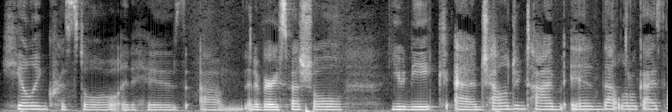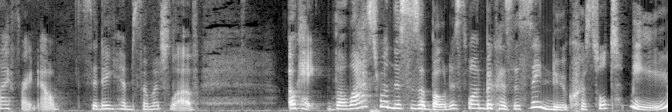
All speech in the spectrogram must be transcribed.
healing crystal and his um in a very special, unique and challenging time in that little guy's life right now. Sending him so much love. Okay, the last one, this is a bonus one because this is a new crystal to me.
